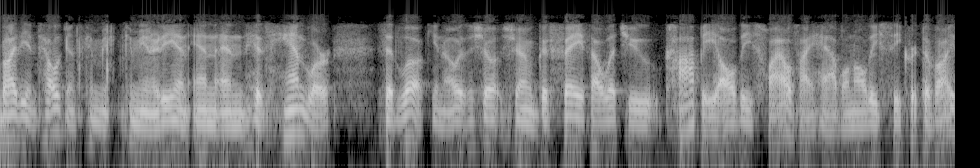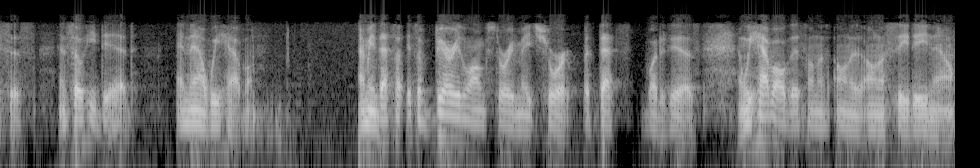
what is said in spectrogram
by the intelligence com- community, and, and, and his handler said, "Look, you know, as a show, show of good faith, I'll let you copy all these files I have on all these secret devices." And so he did and now we have them. I mean, that's a, it's a very long story made short, but that's what it is. And we have all this on a on a on a CD now.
